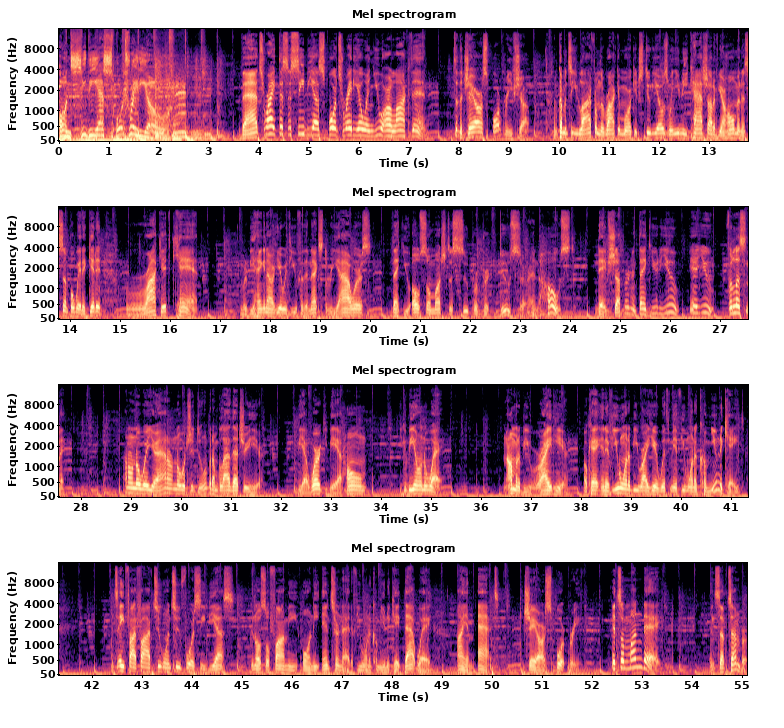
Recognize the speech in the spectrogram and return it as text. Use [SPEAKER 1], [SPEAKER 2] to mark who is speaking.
[SPEAKER 1] on CBS Sports Radio.
[SPEAKER 2] That's right. This is CBS Sports Radio, and you are locked in to the JR Sport Brief Show. I'm coming to you live from the Rocket Mortgage Studios. When you need cash out of your home and a simple way to get it, Rocket can. I'm going to be hanging out here with you for the next three hours. Thank you oh so much to super producer and host Dave Shepard, and thank you to you, yeah, you, for listening. I don't know where you're at, I don't know what you're doing, but I'm glad that you're here. You be at work, you be at home, you could be on the way. And I'm going to be right here, okay? And if you want to be right here with me, if you want to communicate, it's 855 212 4CBS. You can also find me on the internet if you want to communicate that way. I am at JR Sport Brief. It's a Monday in September.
